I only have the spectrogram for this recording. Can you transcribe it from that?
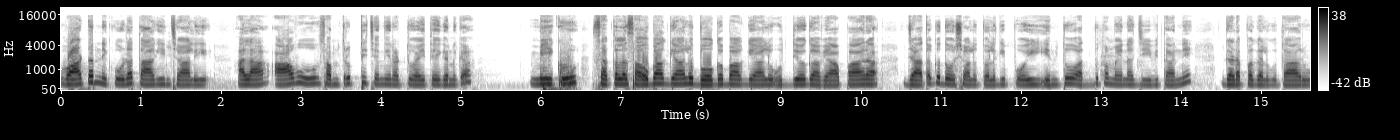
వాటర్ని కూడా తాగించాలి. అలా ఆవు సంతృప్తి చెందినట్టు అయితే గనుక మీకు సకల సౌభాగ్యాలు భోగభాగ్యాలు ఉద్యోగ వ్యాపార జాతక దోషాలు తొలగిపోయి ఎంతో అద్భుతమైన జీవితాన్ని గడపగలుగుతారు.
